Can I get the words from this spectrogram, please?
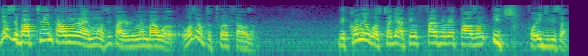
just about 10,000 naira a month, if I remember well. It wasn't up to 12,000. The company was charging, I think, 500,000 each for each visa.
